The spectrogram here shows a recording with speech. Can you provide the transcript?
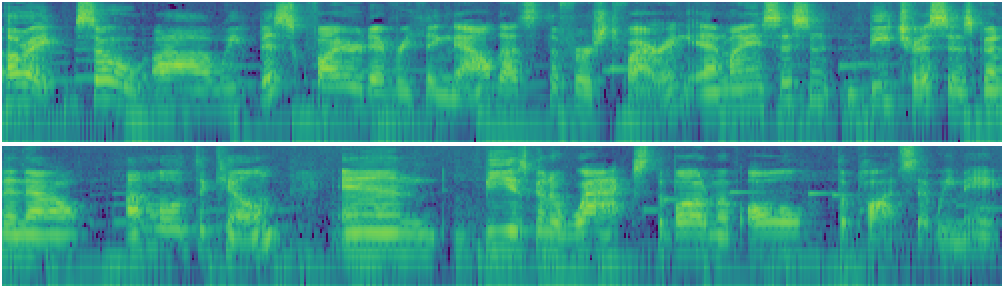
All right, so uh, we've bisque fired everything now. That's the first firing. And my assistant Beatrice is gonna now unload the kiln and B is going to wax the bottom of all the pots that we made.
